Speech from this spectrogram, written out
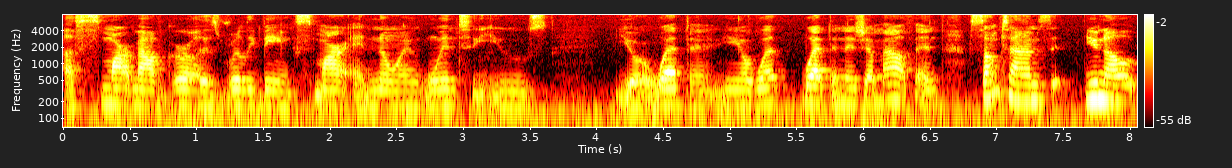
a smart mouth girl is really being smart and knowing when to use your weapon. You know, what weapon is your mouth. And sometimes, you know,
